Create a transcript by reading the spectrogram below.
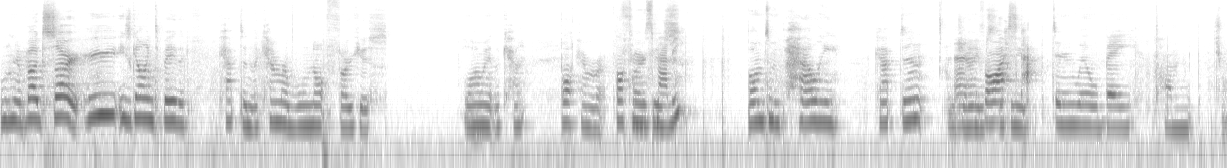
looking at bugs. So, who is going to be the captain? The camera will not focus. Why won't the ca- Bot- camera Bottom focus? Bonton Pally, captain. And And James vice at captain will be Tom Mitchell.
